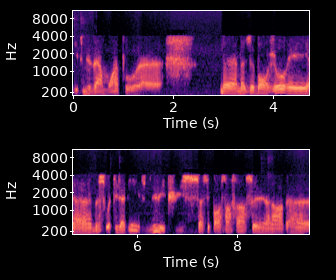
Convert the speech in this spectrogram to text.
il est venu vers moi pour me, me dire bonjour et euh, me souhaiter la bienvenue. Et puis, ça s'est passé en français. Alors, euh,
